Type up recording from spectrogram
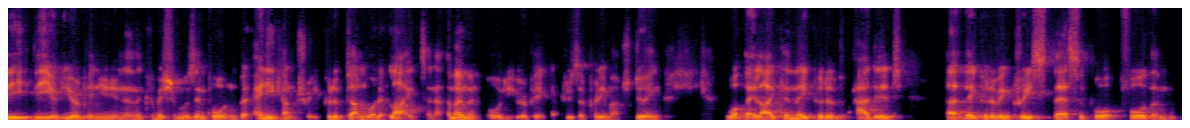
the, the European Union and the Commission was important, but any country could have done what it liked. And at the moment, all European countries are pretty much doing what they like, and they could have added uh, they could have increased their support for them,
